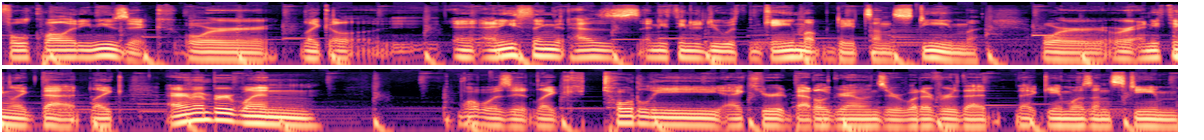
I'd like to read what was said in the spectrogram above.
full quality music or like a, a- anything that has anything to do with game updates on Steam or or anything like that. Like I remember when what was it like totally accurate battlegrounds or whatever that that game was on steam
